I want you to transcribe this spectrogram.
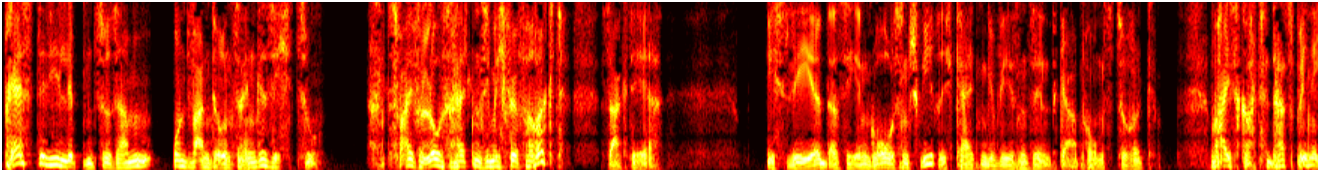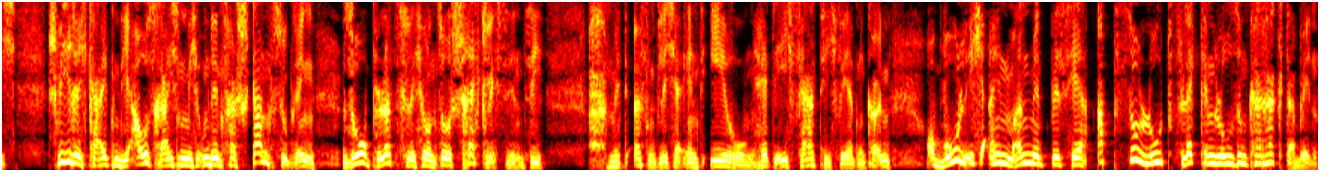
presste die Lippen zusammen und wandte uns sein Gesicht zu. Zweifellos halten Sie mich für verrückt, sagte er. Ich sehe, dass Sie in großen Schwierigkeiten gewesen sind, gab Holmes zurück. Weiß Gott, das bin ich. Schwierigkeiten, die ausreichen, mich um den Verstand zu bringen. So plötzlich und so schrecklich sind sie. Mit öffentlicher Entehrung hätte ich fertig werden können, obwohl ich ein Mann mit bisher absolut fleckenlosem Charakter bin.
